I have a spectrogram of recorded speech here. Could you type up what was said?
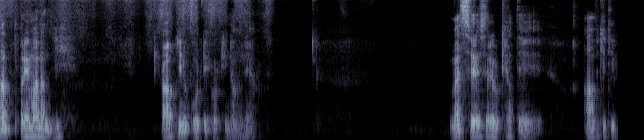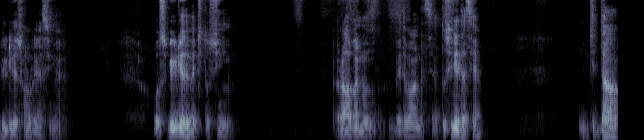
ਸੰਤ ਪ੍ਰੇਮਾਨੰਦ ਜੀ, ਆਪ ਜੀ ਨੂੰ ਕੋਟੀ ਕੋਟੀ ਨਾ ਮੰਨਿਆ ਮੈਂ ਸਵੇਰੇ ਸਵੇਰੇ ਉੱਠਿਆ ਤੇ ਆਪ ਜੀ ਦੀ ਵੀਡੀਓ ਸੁਣ ਰਿਹਾ ਸੀ ਮੈਂ। ਉਸ ਵੀਡੀਓ ਦੇ ਵਿੱਚ ਤੁਸੀਂ ਰਾਵਣ ਨੂੰ ਵਿਦਵਾਨ ਦੱਸਿਆ। ਤੁਸੀਂ ਨਹੀਂ ਦੱਸਿਆ? ਜਿੱਦਾਂ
